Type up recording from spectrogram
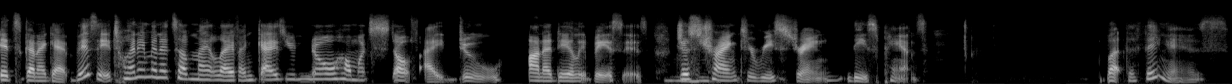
it's going to get busy. 20 minutes of my life. And guys, you know how much stuff I do on a daily basis, mm-hmm. just trying to restring these pants. But the thing is,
